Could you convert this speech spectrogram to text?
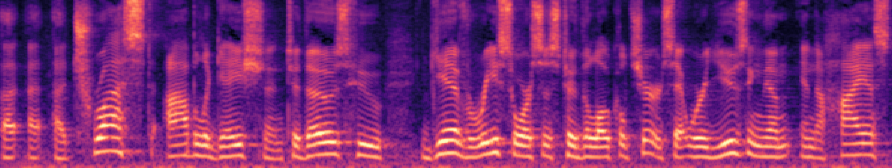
a, a trust obligation to those who give resources to the local church, that we're using them in the highest,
